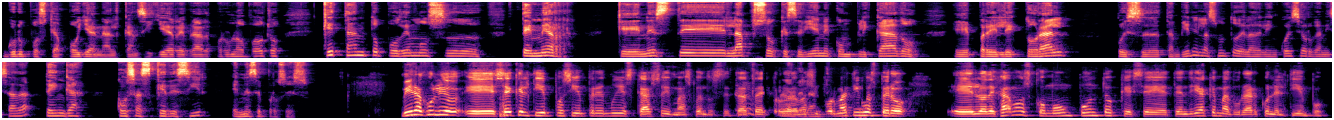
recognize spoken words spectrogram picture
grupos que apoyan al canciller Ebrard por un lado por otro. ¿Qué tanto podemos uh, temer que en este lapso que se viene complicado eh, preelectoral, pues uh, también el asunto de la delincuencia organizada tenga cosas que decir en ese proceso? Mira, Julio, eh, sé que el tiempo siempre es muy escaso y más cuando se trata de programas informativos, pero eh, lo dejamos como un punto que se tendría que madurar con el tiempo.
